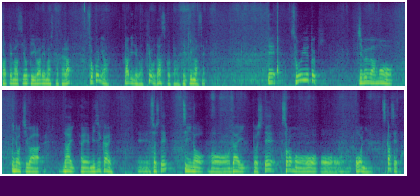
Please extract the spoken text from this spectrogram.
建てますよと言われましたからそこにはダビデは手を出すことはできません。でそういう時自分はもう命はない、えー、短い、えー、そして次の代としてソロモンを王に就かせた。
